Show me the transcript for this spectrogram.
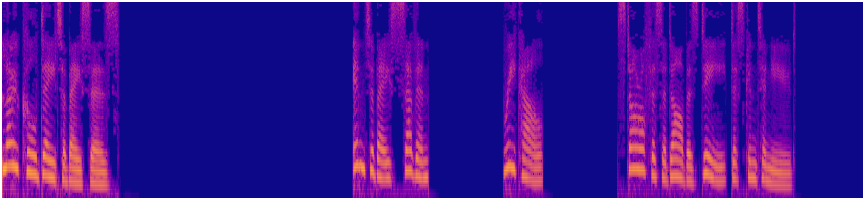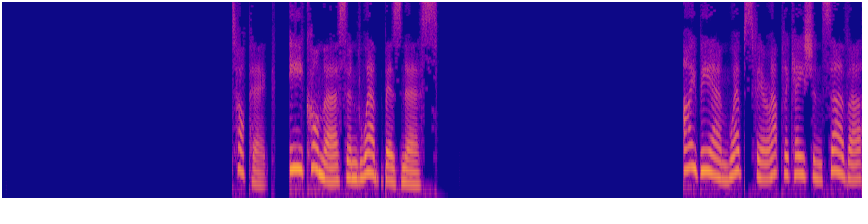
Local databases. Interbase 7 Recal StarOffice Adabas D discontinued. Topic: E-commerce and web business. IBM WebSphere Application Server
